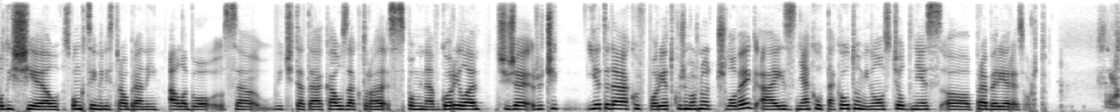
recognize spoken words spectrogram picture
odišiel z funkcie ministra obrany, alebo sa vyčíta tá kauza, ktorá sa spomína v Gorile. Čiže že či je teda ako v poriadku, že možno človek aj s nejakou takouto minulosťou dnes e, preberie rezort? Ale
